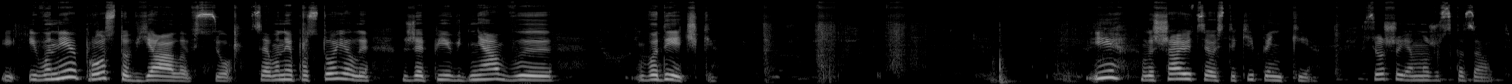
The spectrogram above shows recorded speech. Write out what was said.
І, і вони просто в'яли все. Це вони постояли вже півдня в водички. І лишаються ось такі пеньки. Все, що я можу сказати.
